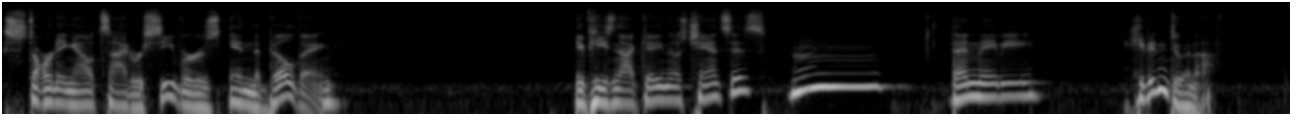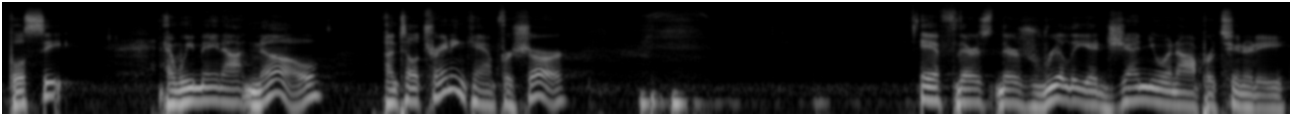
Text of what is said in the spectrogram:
starting outside receivers in the building, if he's not getting those chances, hmm, then maybe he didn't do enough. We'll see. And we may not know until training camp for sure if there's there's really a genuine opportunity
